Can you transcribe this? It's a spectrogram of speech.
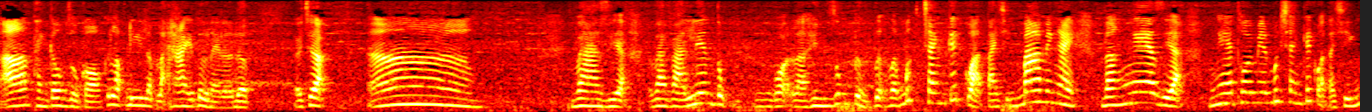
À, thành công giàu có cứ lặp đi lặp lại hai cái từ này là được. Được chưa à và gì ạ? Và và liên tục gọi là hình dung tưởng tượng ra bức tranh kết quả tài chính 30 ngày. Và nghe gì ạ? Nghe thôi miên bức tranh kết quả tài chính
